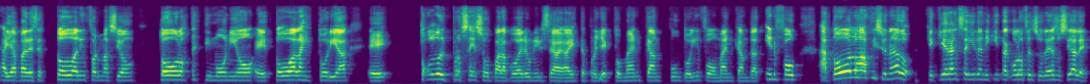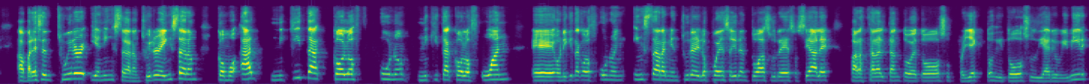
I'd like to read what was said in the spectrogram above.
ahí aparece toda la información todos los testimonios, eh, todas las historias. Eh, todo el proceso para poder unirse a, este proyecto mancamp.info mancamp.info. A todos los aficionados que quieran seguir a Nikita Koloff en sus redes sociales, aparece en Twitter y en Instagram. Twitter e Instagram como at Nikita Koloff 1, Nikita Koloff 1. Eh, o Nikita Koloff 1 en Instagram y en Twitter y los pueden seguir en todas sus redes sociales para estar al tanto de todos sus proyectos y todo su diario vivir.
